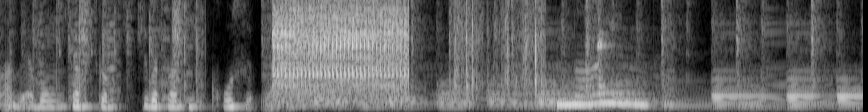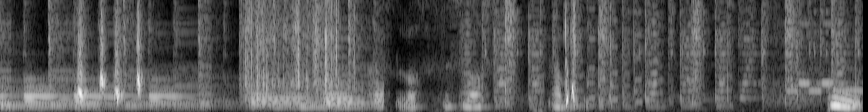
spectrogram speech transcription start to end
Ah, Werbung. Ich habe jetzt, glaube ich, über 20 große. Ja. Nein. Was ist lost? Es ist lost. Aber gut.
